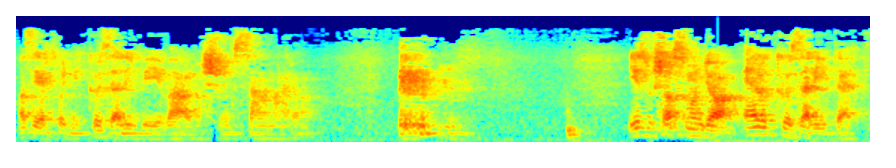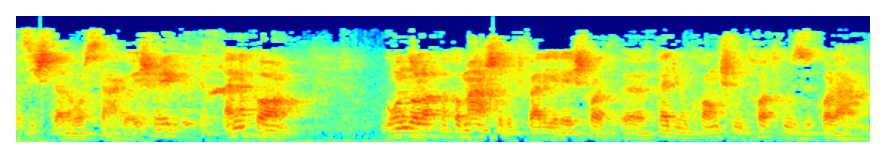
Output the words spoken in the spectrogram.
azért, hogy mi közelivé válhassunk számára. Jézus azt mondja, elközelített az Isten országa, és még ennek a gondolatnak a második felére is hadd tegyünk hangsúlyt, hadd húzzuk alá.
